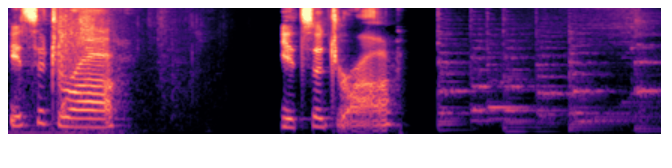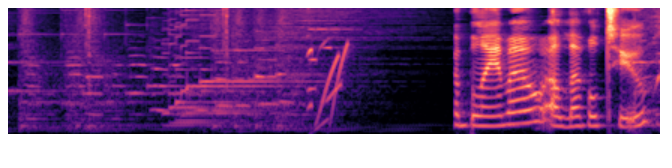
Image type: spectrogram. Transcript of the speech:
It's a draw. It's a draw. A blammo, a level 2.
